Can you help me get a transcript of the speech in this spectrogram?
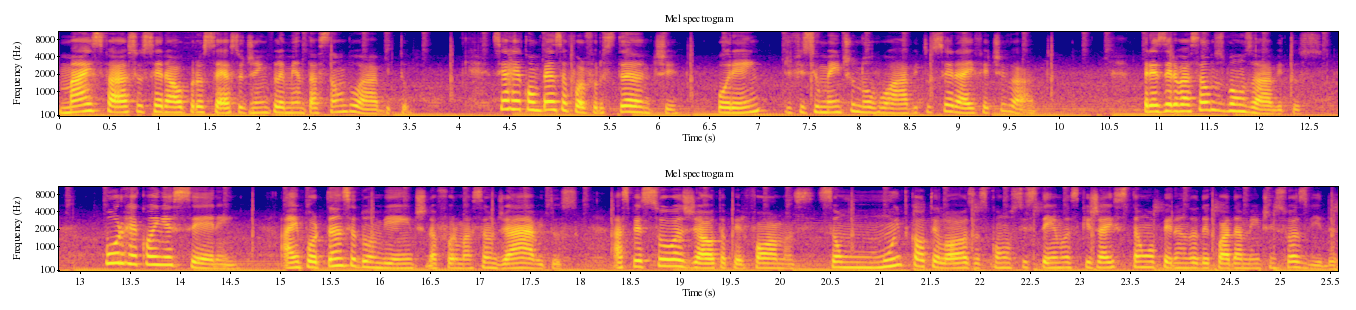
mais fácil será o processo de implementação do hábito. Se a recompensa for frustrante, porém, dificilmente o novo hábito será efetivado. Preservação dos bons hábitos. Por reconhecerem a importância do ambiente na formação de hábitos, as pessoas de alta performance são muito cautelosas com os sistemas que já estão operando adequadamente em suas vidas,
